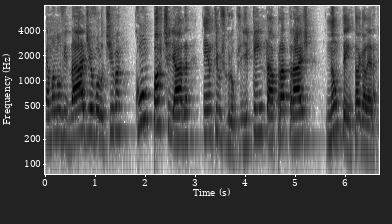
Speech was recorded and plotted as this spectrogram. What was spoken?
É uma novidade evolutiva compartilhada entre os grupos. De quem está para trás não tem, tá, galera?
